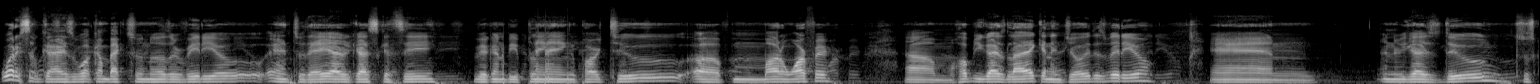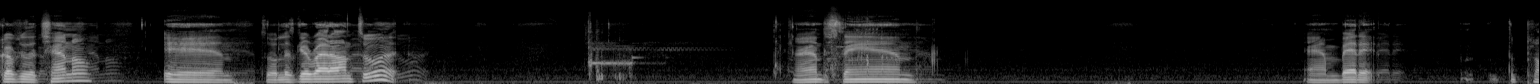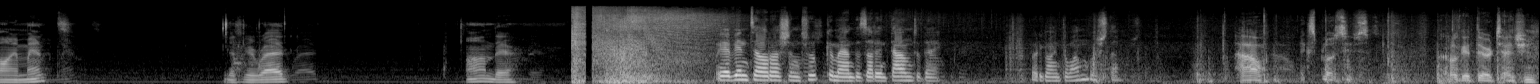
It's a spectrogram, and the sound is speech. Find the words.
What is up guys, welcome back to another video and today as you guys can see we're gonna be playing part 2 of Modern Warfare. Um, hope you guys like and enjoy this video and and if you guys do subscribe to the channel and so let's get right on to it. I understand. Embedded deployment. Let's get right on there. We have intel Russian troop commanders are in town today. We're going to ambush them. How? Explosives. That'll get their attention.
